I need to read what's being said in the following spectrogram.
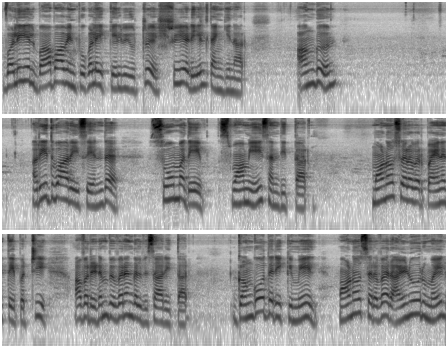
வழியில் பாபாவின் புகழை கேள்வியுற்று ஸ்ரீயடியில் தங்கினார். அங்கு ஹரித்வாரை சேர்ந்த சோமதேவ் சுவாமியை சந்தித்தார். மானோசரவர் பயணத்தை பற்றி அவரிடம் விவரங்கள் விசாரித்தார். கங்கோதரிக்கு மேல் மானோசரவர் ஐநூறு மைல்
